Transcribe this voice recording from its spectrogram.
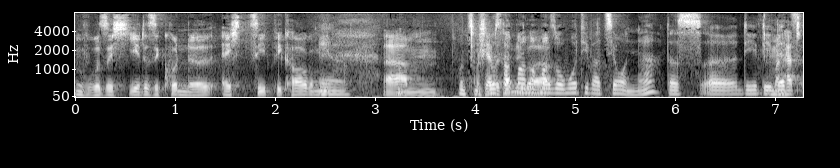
wo sich jede Sekunde echt zieht wie Kaugummi. Ja. Ähm, und zum Schluss hat man nochmal so Motivation, ne? Dass, äh, die, die man hat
